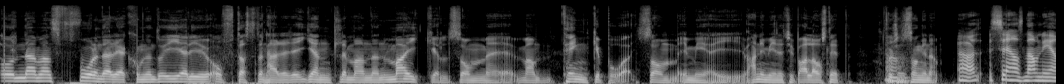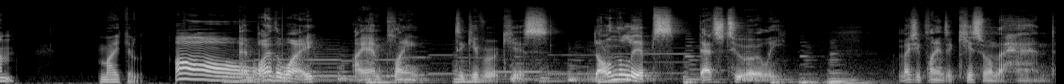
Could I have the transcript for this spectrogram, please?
Och när man får den där reaktionen då är det ju oftast den här gentlemannen Michael som eh, man tänker på som är med i, han är med i typ alla avsnitt första Ja. säsongerna. Ja, säg hans namn igen. Michael. Åh, And by the way, I am planning to give her a kiss. Not on the lips, that's too early. I'm actually planning to kiss her on the hand.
